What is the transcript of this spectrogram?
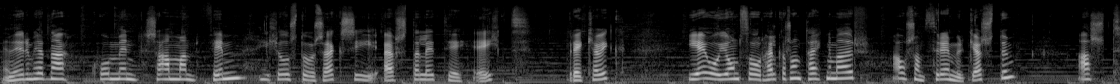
En við erum hérna komin saman 5 í hljóðstofu 6 í efstaleiti 1, Reykjavík. Ég og Jón Þór Helgarsson, tæknimaður, á samt þremur gestum. Allt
